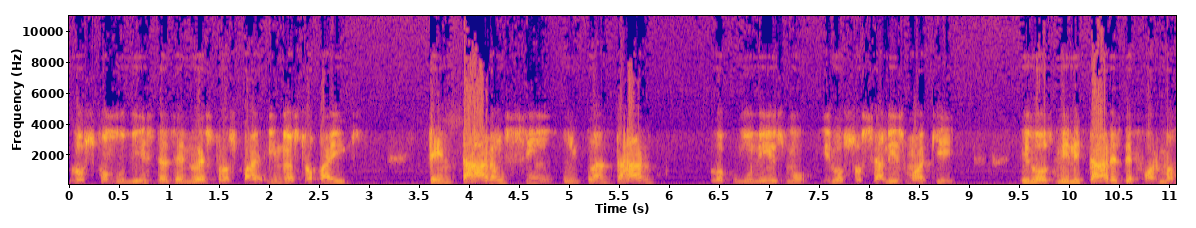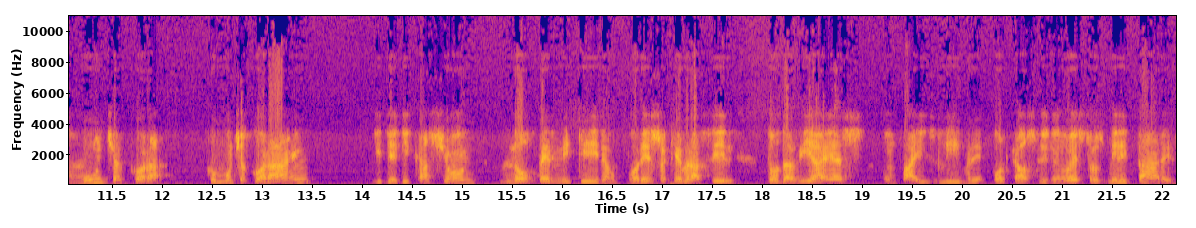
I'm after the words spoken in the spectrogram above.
los comunistas en, nuestros, en nuestro país. Tentaron sí implantar lo comunismo y lo socialismo aquí. Y los militares de forma mucha cora con mucha coraje y dedicación no permitieron. Por eso que Brasil todavía es un país libre, por causa de nuestros militares.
